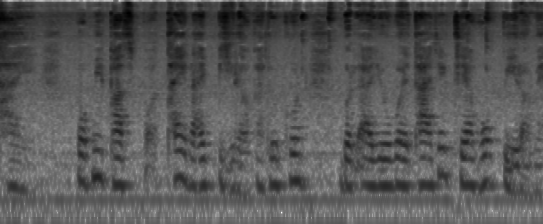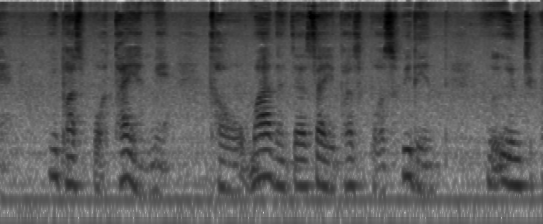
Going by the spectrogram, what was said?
ไทยบ่มีพาสปอร์ตไทยหลายปีแล้วค่ะทุกคนเบิดอายุไว้ไทยที่เทียหกปีแล้วแม่มีพาสปอร์ตไทยเห็นแม่เขามาตั้งแต่ใส่พาสปอร์ตสวีเดนมืออื่นสิไป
